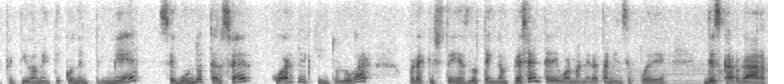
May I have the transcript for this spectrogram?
efectivamente, con el primer, segundo, tercer, cuarto y quinto lugar para que ustedes lo tengan presente. De igual manera también se puede descargar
